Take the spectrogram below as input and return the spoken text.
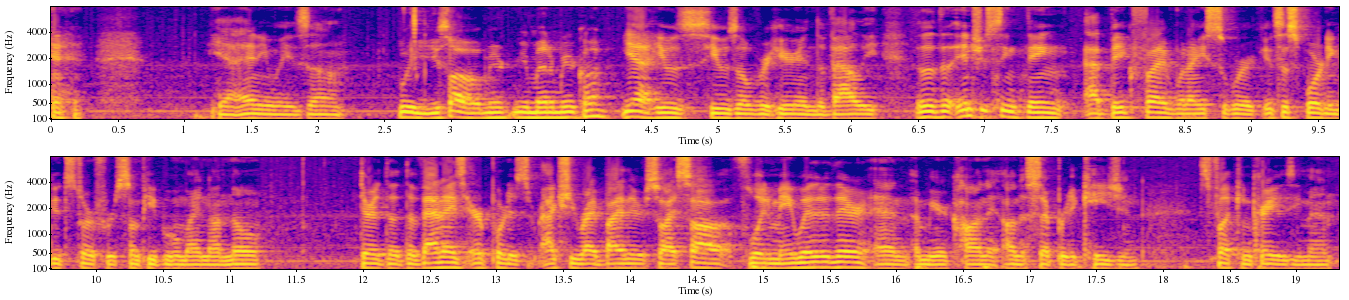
yeah. Anyways, um, Wait, you saw Amir? You met Amir Khan? yeah, he was he was over here in the valley. The, the interesting thing at Big Five when I used to work, it's a sporting goods store for some people who might not know. There, the the Van Nuys Airport is actually right by there, so I saw Floyd Mayweather there and Amir Khan on a separate occasion. It's fucking crazy, man.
